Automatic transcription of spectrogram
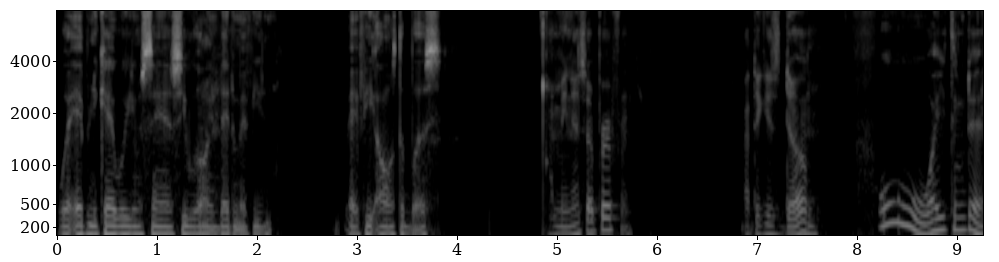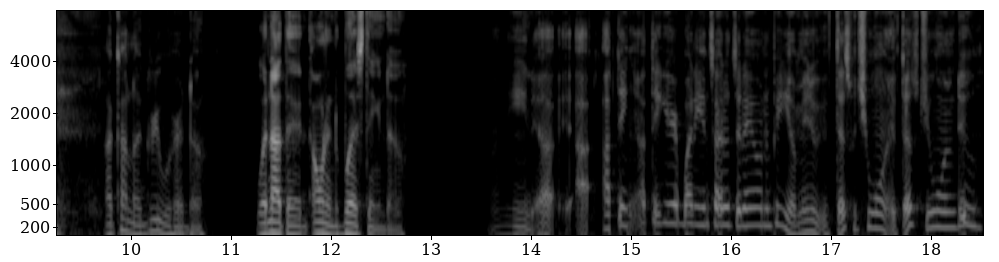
With Eboni K. Williams saying she will only date him if he if he owns the bus. I mean, that's her preference. I think it's dumb. Ooh, why you think that? I kind of agree with her though. Well, not the owning the bus thing though. I mean, I, I, I think I think everybody entitled to their own opinion. I mean, if that's what you want, if that's what you want to do,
